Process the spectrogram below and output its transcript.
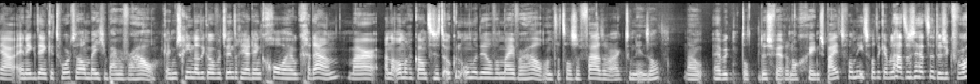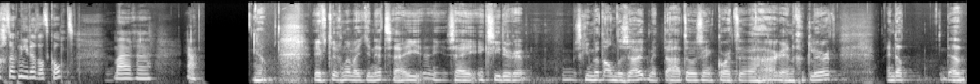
Ja, en ik denk, het hoort wel een beetje bij mijn verhaal. Kijk, misschien dat ik over 20 jaar denk, goh, wat heb ik gedaan? Maar aan de andere kant is het ook een onderdeel van mijn verhaal. Want dat was een fase waar ik toen in zat. Nou heb ik tot dusver nog geen spijt van iets wat ik heb laten zetten. Dus ik verwacht ook niet dat dat komt. Maar eh, Ja. Even terug naar wat je net zei. Je zei, ik zie er misschien wat anders uit met tato's en korte haren en gekleurd. En dat, dat,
